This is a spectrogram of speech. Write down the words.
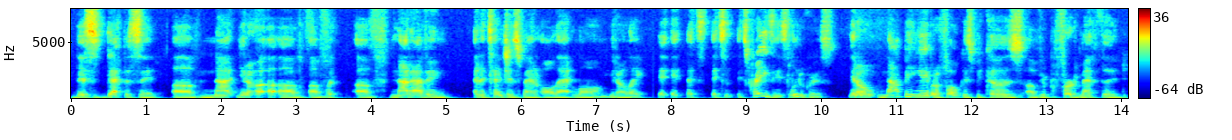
this deficit of not, you know, uh, uh, of of of not having an attention span all that long? You know, like it, it it's it's it's crazy. It's ludicrous you know, not being able to focus because of your preferred method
